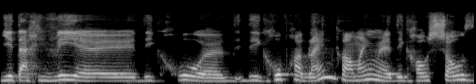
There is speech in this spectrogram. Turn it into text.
Il est arrivé euh, des, gros, euh, des gros problèmes quand même, euh, des grosses choses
